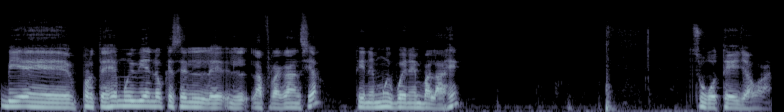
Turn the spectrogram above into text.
Bien, protege muy bien lo que es el, el, la fragancia. Tiene muy buen embalaje. Su botella, bueno.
